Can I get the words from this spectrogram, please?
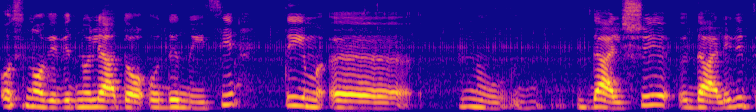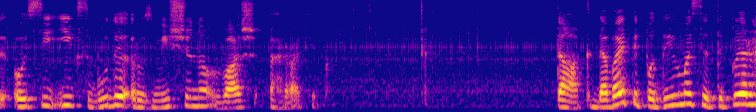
основі від 0 до 1, тим е, ну, далі, далі від осі Х буде розміщено ваш графік. Так, давайте подивимося тепер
